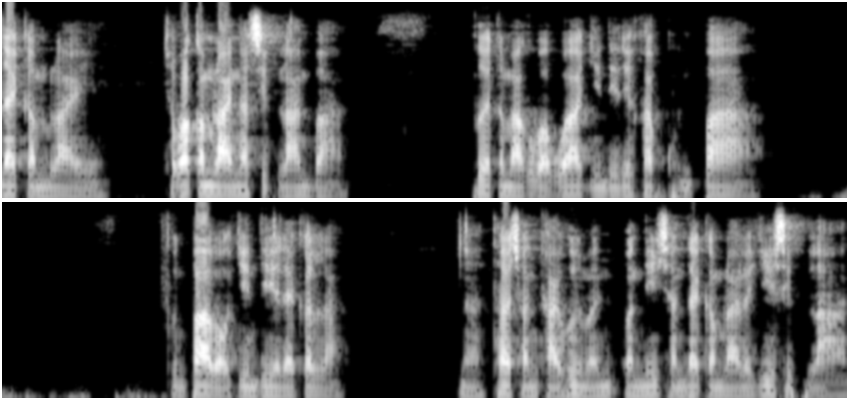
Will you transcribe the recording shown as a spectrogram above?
ได้กำไร เฉพาะกำไรนะสิบล้านบาท เพื่อตมาก็บอกว่ายินดีด้วยครับ คุณป้า คุณป้าบอกยินดีอะไรกันล่ะนะถ้าฉันขายหุ้นวันวันนี้ฉันได้กำไรล้วยี่สิบล้าน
